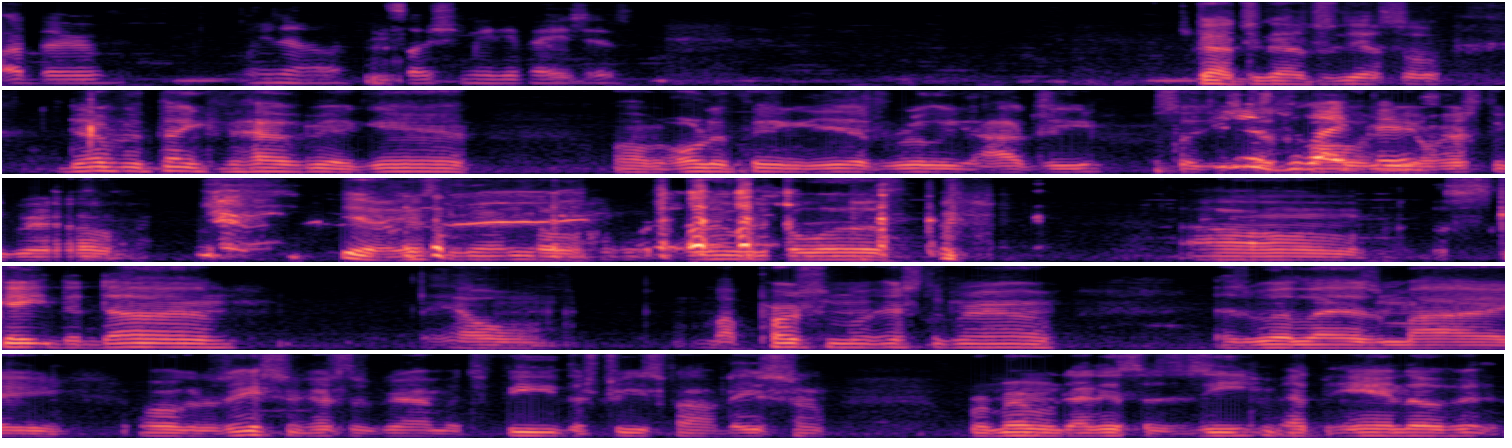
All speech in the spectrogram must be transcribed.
other, you know, social media pages. Gotcha, gotcha. Yeah, so definitely thank you for having me again. Um, only thing is really IG, so you, You just just like follow me this. on Instagram. Yeah, Instagram, you know, whatever that was. Um, skate the Don on my personal Instagram, as well as my organization Instagram. It's Feed the Streetz Foundation. Remember that it's a Z at the end of it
